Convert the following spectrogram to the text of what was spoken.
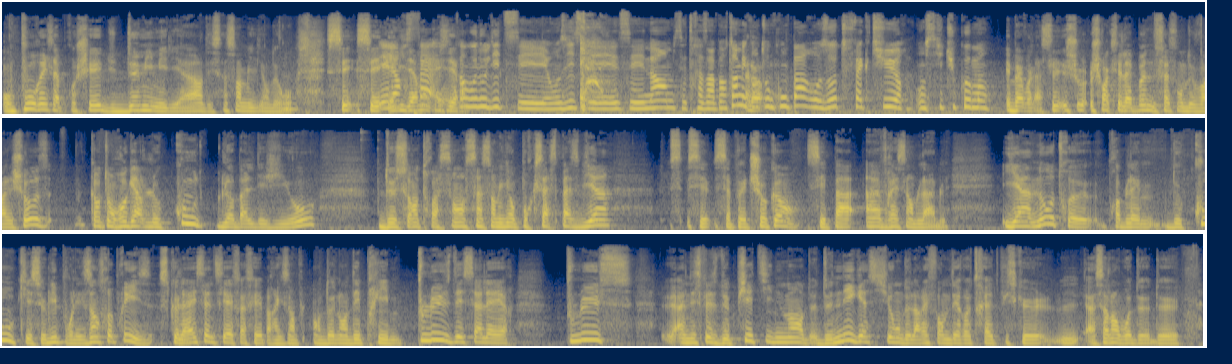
on- pourrait s'approcher du demi-milliard, des 500 millions d'euros. C'est c'est Et alors évidemment ça, quand vous nous dites, c'est- on se dit c'est c'est énorme, c'est très important, mais Alors- quand on compare aux autres factures, on se situe comment? Et ben voilà, je, je crois que c'est la bonne façon de voir les choses. Quand on regarde le coût global des JO, 200, 300, 500 millions pour que ça se passe bien, ça peut être choquant, c'est pas invraisemblable. Il y a un autre problème de coût qui est celui pour les entreprises. Ce que la SNCF a fait, par exemple, en donnant des primes, plus des salaires, plus un espèce de piétinement, de, négation de la réforme des retraites, puisque un certain nombre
